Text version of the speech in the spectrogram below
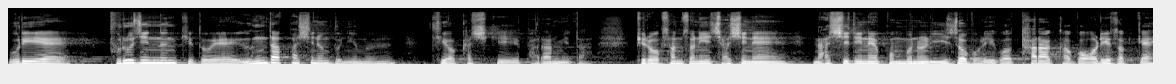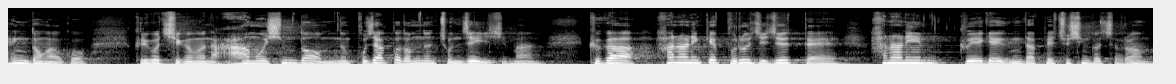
우리의 부르짖는 기도에 응답하시는 분임을 기억하시기 바랍니다. 비록 삼손이 자신의 나시린의 본분을 잊어버리고 타락하고 어리석게 행동하고 그리고 지금은 아무 힘도 없는 보잘것 없는 존재이지만 그가 하나님께 부르짖을 때 하나님 그에게 응답해 주신 것처럼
